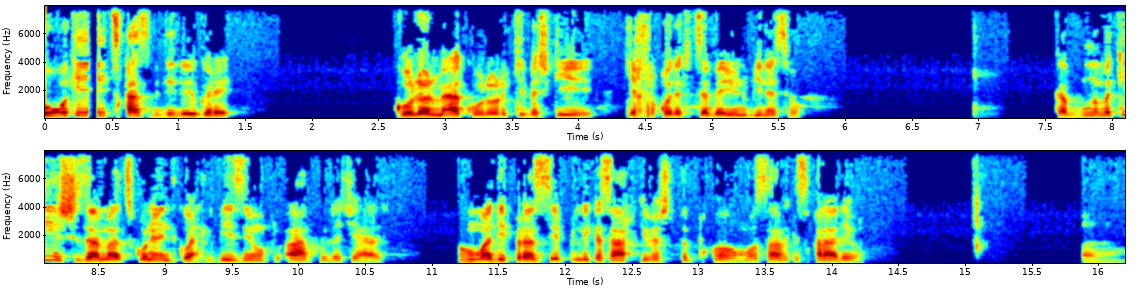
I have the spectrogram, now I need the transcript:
هو كيتقاس ب des degrés. couleur مع couleur كيفاش كي كيخلقوا داك التباين بيناتهم. كنظن ما كاينش زعما تكون عندك واحد ال vision في ال art ولا شي حاجة. هما des principes اللي كتعرف كيفاش تطبقهم وصافي كتقرا عليهم. آه.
